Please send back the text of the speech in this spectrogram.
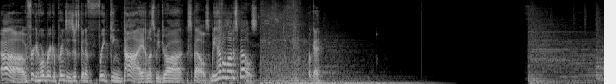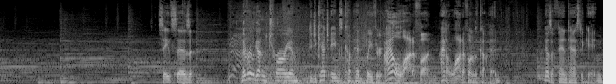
Oh, the freaking Hornbreaker Prince is just gonna freaking die unless we draw spells. We have a lot of spells. Okay. Saith says, Never really got into Terraria. Did you catch Abe's Cuphead playthrough? I had a lot of fun. I had a lot of fun with Cuphead. That was a fantastic game.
